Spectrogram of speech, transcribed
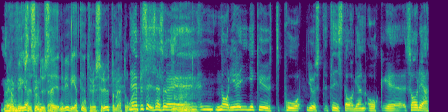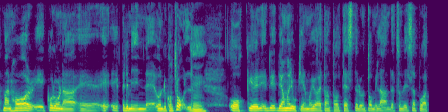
men, men vi vet precis som inte. du säger, vi vet inte hur det ser ut om ett år. Nej, precis. Alltså, mm. Norge gick ut på just tisdagen och eh, sa det att man har coronaepidemin eh, under kontroll. Mm. Och eh, det, det, har man gjort genom att göra ett antal tester runt om i landet som visar på att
